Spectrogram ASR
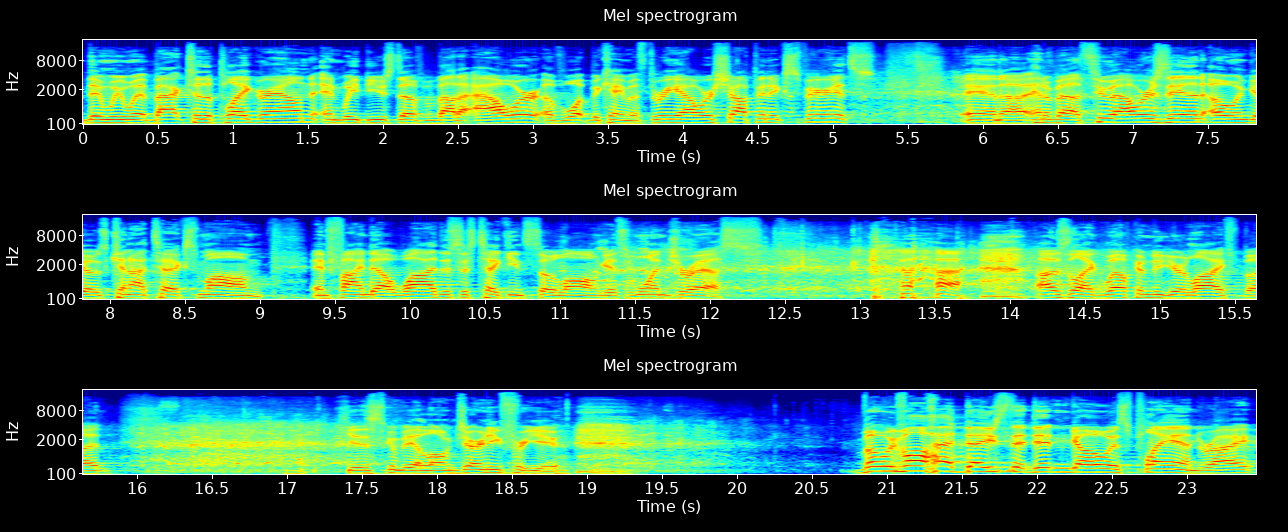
Then we went back to the playground, and we'd used up about an hour of what became a three-hour shopping experience. And, uh, and about two hours in, Owen goes, Can I text mom and find out why this is taking so long? It's one dress. I was like, Welcome to your life, bud. this is going to be a long journey for you. But we've all had days that didn't go as planned, right?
